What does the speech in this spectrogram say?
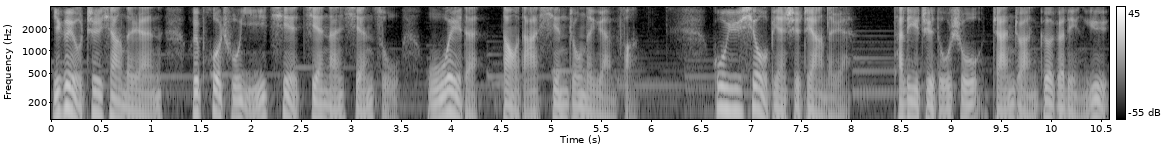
一个有志向的人，会破除一切艰难险阻，无畏地到达心中的远方。顾毓秀便是这样的人，他立志读书，辗转各个领域。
